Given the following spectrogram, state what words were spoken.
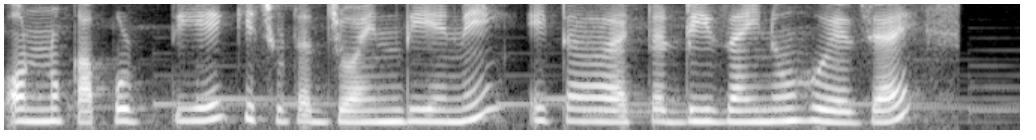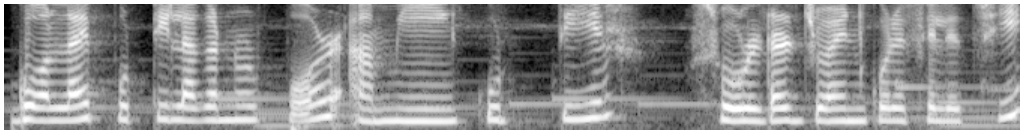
অন্য কাপড় দিয়ে কিছুটা জয়েন দিয়ে নিই। এটা একটা ডিজাইনও হয়ে যায়। গলায় পট্টি লাগানোর পর আমি কুর্তির শোল্ডার জয়েন করে ফেলেছি।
